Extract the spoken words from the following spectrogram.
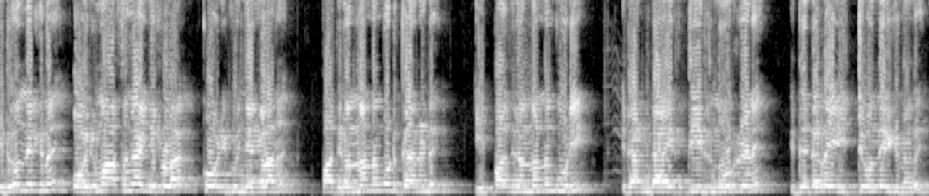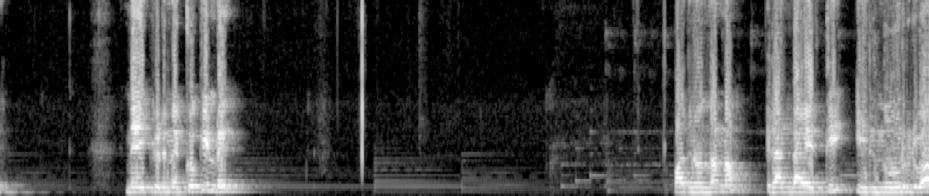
ഇത് വന്നിരിക്കുന്നത് ഒരു മാസം കഴിഞ്ഞിട്ടുള്ള കോഴിക്കുഞ്ഞുങ്ങളാണ്. പതിനൊന്നെണ്ണം കൊടുക്കാനുണ്ട്. ഈ പതിനൊന്നെണ്ണം കൂടി രണ്ടായിരത്തി ഇരുന്നൂറ് രൂപയാണ് ഇതിന്റെ റേറ്റ് വന്നിരിക്കുന്നത്. നെയ്ക്കിട് നെക്കൊക്കെ ഉണ്ട്. പതിനൊന്നെണ്ണം രണ്ടായിരത്തി ഇരുന്നൂറ് രൂപ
